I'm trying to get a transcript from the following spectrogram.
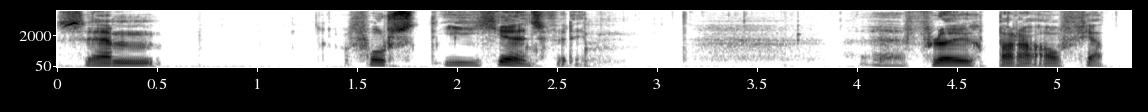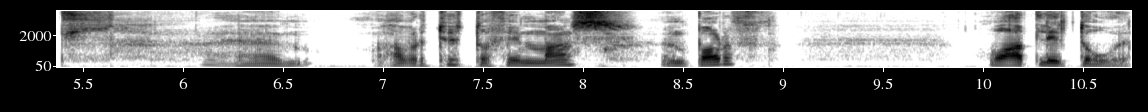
sem fórst í hjeðinsfyrir eh, flög bara á fjall. Um, það voru 25 manns um borð og allir dói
